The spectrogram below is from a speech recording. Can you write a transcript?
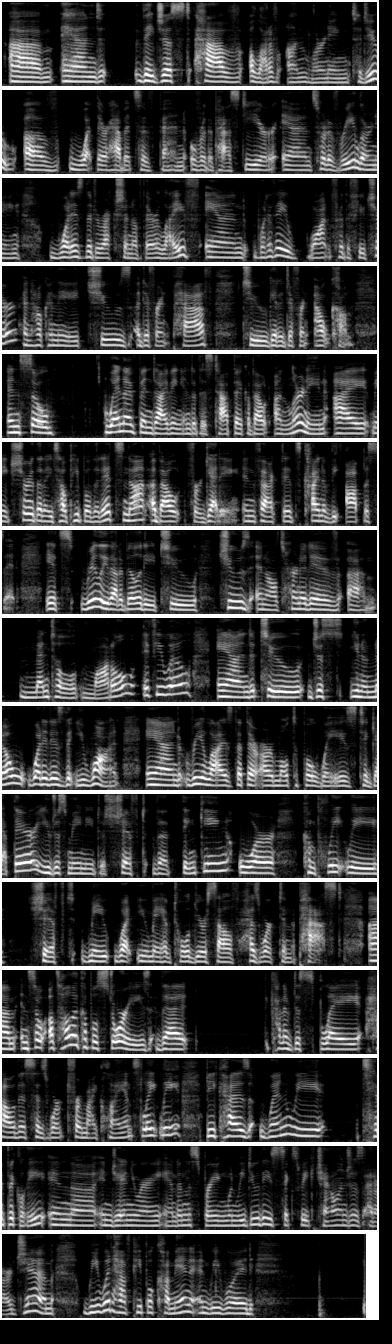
Um, and they just have a lot of unlearning to do of what their habits have been over the past year and sort of relearning what is the direction of their life and what do they want for the future and how can they choose a different path to get a different outcome. And so when I've been diving into this topic about unlearning, I make sure that I tell people that it's not about forgetting. In fact, it's kind of the opposite. It's really that ability to choose an alternative um, mental model if you will and to just you know know what it is that you want and realize that there are multiple ways to get there you just may need to shift the thinking or completely shift may what you may have told yourself has worked in the past. Um, and so I'll tell a couple stories that kind of display how this has worked for my clients lately because when we typically in the in January and in the spring when we do these 6 week challenges at our gym we would have people come in and we would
